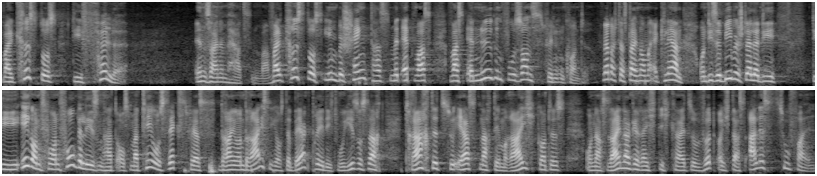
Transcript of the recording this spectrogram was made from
Weil Christus die Fülle in seinem Herzen war. Weil Christus ihm beschenkt hat mit etwas, was er nirgendwo sonst finden konnte. Ich werde euch das gleich nochmal erklären. Und diese Bibelstelle, die die Egon vorhin vorgelesen hat aus Matthäus 6, Vers 33 aus der Bergpredigt, wo Jesus sagt, trachtet zuerst nach dem Reich Gottes und nach seiner Gerechtigkeit, so wird euch das alles zufallen.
